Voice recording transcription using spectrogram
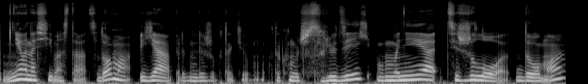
невыносимо оставаться дома. Я принадлежу к, таким, к такому числу людей. Мне тяжело дома,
